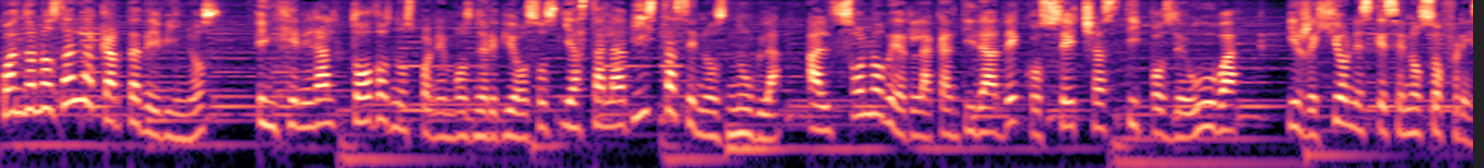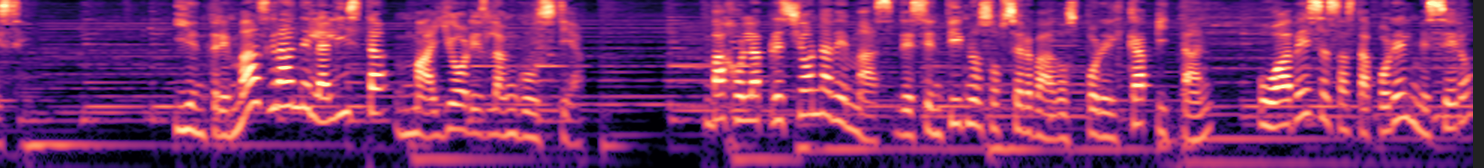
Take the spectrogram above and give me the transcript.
Cuando nos dan la carta de vinos, en general todos nos ponemos nerviosos y hasta la vista se nos nubla al solo ver la cantidad de cosechas, tipos de uva y regiones que se nos ofrece. Y entre más grande la lista, mayor es la angustia. Bajo la presión además de sentirnos observados por el capitán o a veces hasta por el mesero,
